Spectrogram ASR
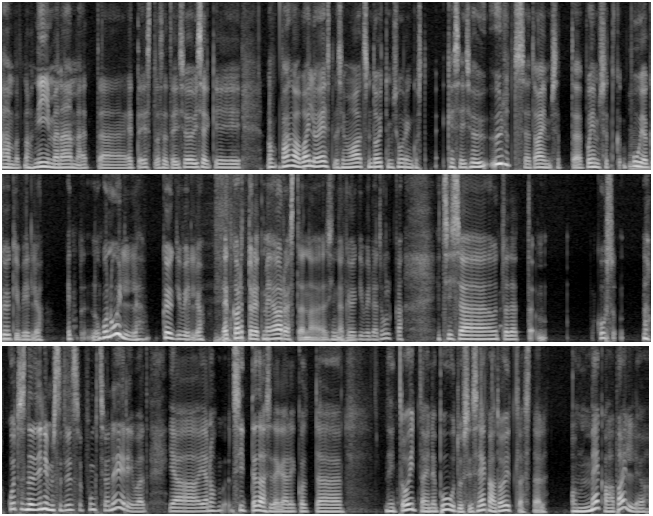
vähemalt noh, nii me näeme, et, et eestlased ei söö isegi, noh, väga palju eestlasi, ma vaatasin toitumisuuringust, kes ei söö üldse taimset, põhimõtteliselt puu- ja mm. köögivilju et nagu null köögivilju, et kartulit me ei arvesta sinna mhm. köögiviljade hulka, et siis äh, mõtled, et kus, noh, kuidas need inimesed üldse funktsioneerivad ja, ja noh, siit edasi tegelikult äh, neid toitainepuudusi segatoitlastel on mega palju.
